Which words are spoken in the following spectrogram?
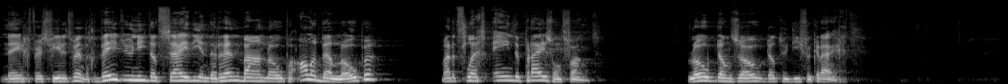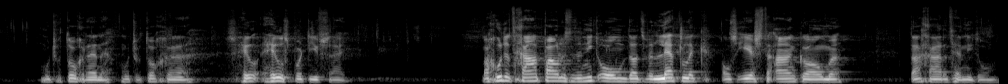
9, vers 24. Weet u niet dat zij die in de renbaan lopen, alle wel lopen, maar dat slechts één de prijs ontvangt? Loop dan zo dat u die verkrijgt. Moeten we toch rennen, moeten we toch uh, heel, heel sportief zijn. Maar goed, het gaat Paulus er niet om dat we letterlijk als eerste aankomen. Daar gaat het hem niet om.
